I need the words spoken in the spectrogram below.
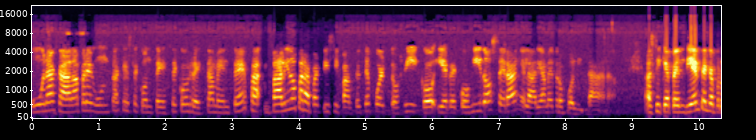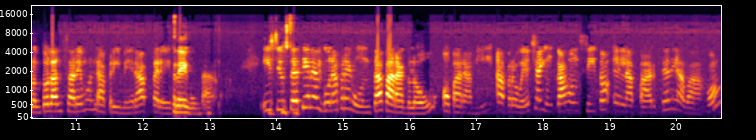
una cada pregunta que se conteste correctamente, válido para participantes de Puerto Rico y el recogido será en el área metropolitana. Así que pendiente que pronto lanzaremos la primera pregunta. Y si usted tiene alguna pregunta para Glow o para mí, aprovecha hay un cajoncito en la parte de abajo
